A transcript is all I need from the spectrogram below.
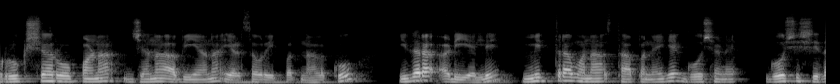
ವೃಕ್ಷಾರೋಪಣ, ಜನ ಅಭಿಯಾನ ಎರಡು ಸಾವಿರದ ಇಪ್ಪತ್ನಾಲ್ಕು ಇದರ ಅಡಿಯಲ್ಲಿ ಮಿತ್ರವನ ಸ್ಥಾಪನೆಗೆ ಘೋಷಣೆ, ಘೋಷಿಸಿದ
